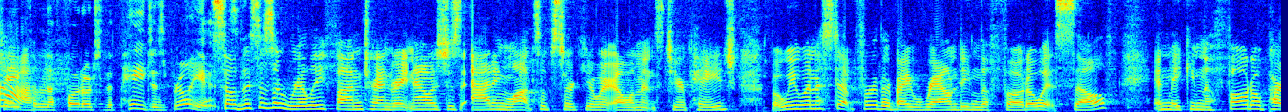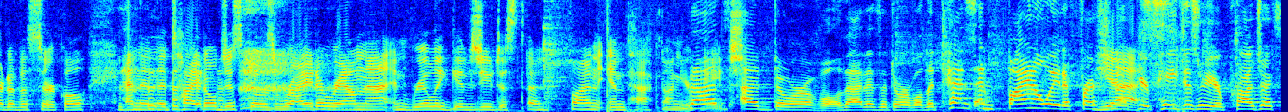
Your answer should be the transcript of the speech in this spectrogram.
shape from the photo to the page is brilliant. So this is a really fun trend right now is just adding lots of circular elements to your page, but we went a step further by rounding the photo itself and making the photo part of the circle, and then the title just goes right around that and really gives you just a fun impact on your That's page. That's adorable. That is adorable. The tenth and final way to freshen up your pages or your projects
